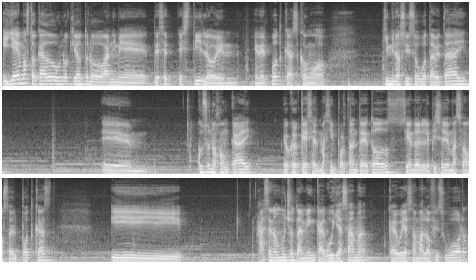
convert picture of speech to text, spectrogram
Y ya hemos tocado uno que otro anime de ese estilo en, el podcast, como Kimi no Suizo Wotabetai, eh, Kusu no Honkai, yo creo que es el más importante de todos, siendo el episodio más famoso del podcast. Y hace no mucho también Kaguya-sama, Kaguya-sama Love is War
